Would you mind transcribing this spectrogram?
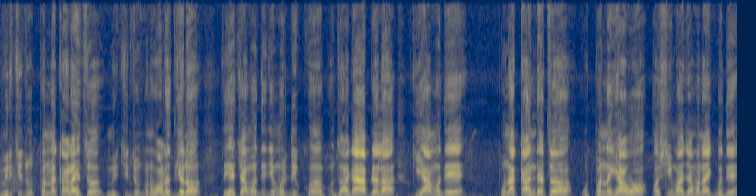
मिरचीचं उत्पन्न काढायचं मिरचीचं उत्पन्न वाढत गेलं तर याच्यामध्ये जी मधली जागा आहे आपल्याला की यामध्ये पुन्हा कांद्याचं उत्पन्न घ्यावं अशी माझ्या मनामध्ये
